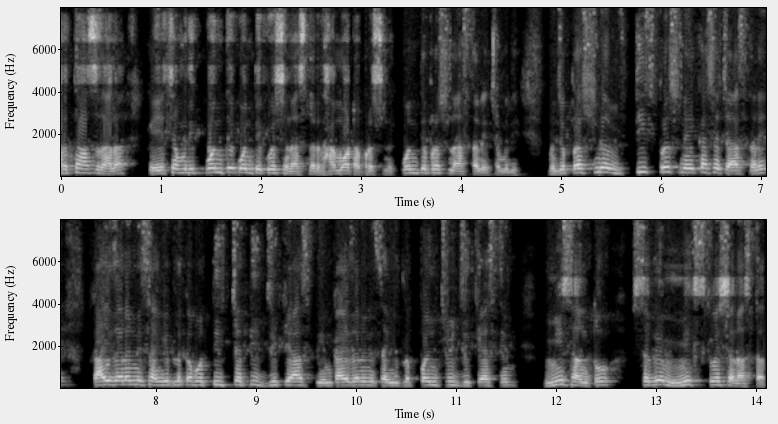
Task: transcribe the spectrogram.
अर्थ असा झाला की याच्यामध्ये कोणते कोणते क्वेश्चन असणार? हा मोठा प्रश्न कोणते प्रश्न असणार याच्यामध्ये? म्हणजे प्रश्न तीस प्रश्न हे कशाचे असणार आहे काही जणांनी सांगितलं का बुवा तीसच्या तीस जी के असतील काही जणांनी सांगितलं पंचवीस जी के असतील. मी सांगतो सगळे मिक्स क्वेश्चन असतात.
